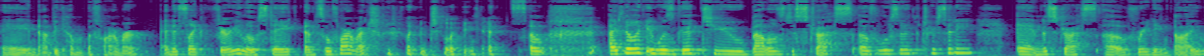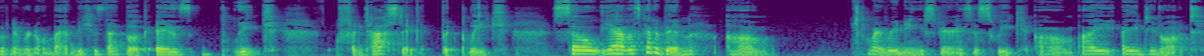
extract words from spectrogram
and uh, become a farmer. And it's like very low stake. And so far, I'm actually really enjoying it. So I feel like it was good to balance the stress of losing electricity and the stress of reading I Who Have Never Known Men because that book is bleak, fantastic, but bleak. So yeah, that's kind of been um, my reading experience this week. Um, I, I do not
